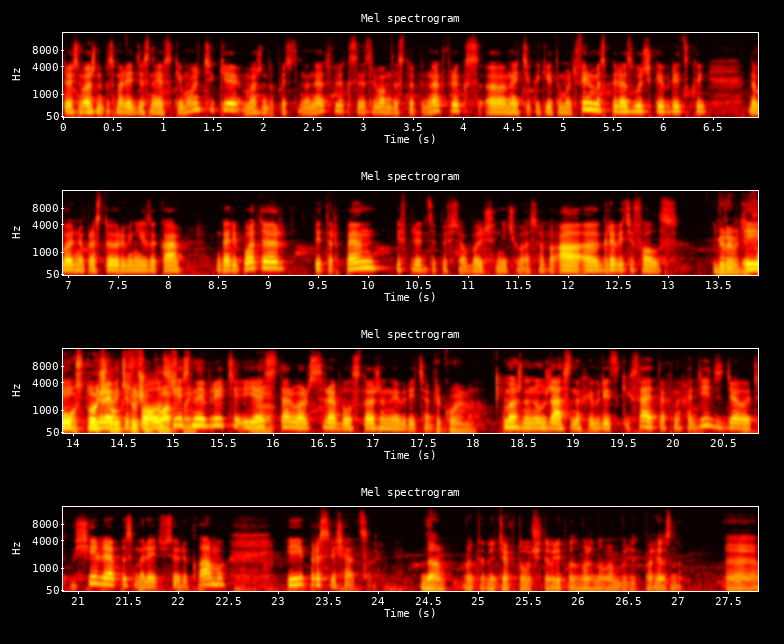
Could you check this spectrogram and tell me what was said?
То есть можно посмотреть диснеевские мультики, можно, допустим, на Netflix, если вам доступен Netflix, э, найти какие-то мультфильмы с переозвучкой ивритской, довольно простой уровень языка. Гарри Поттер, Питер Пен, и, в принципе, все, больше ничего особо. А, э, Gravity Falls. Gravity И Falls точно, Gravity кстати, очень Falls классный. есть на иврите, и Да. есть Star Wars Rebels тоже на иврите. Прикольно. Можно на ужасных ивритских сайтах находить, сделать усилия, посмотреть всю рекламу и просвещаться. Да, это для тех, кто учит иврит, возможно, вам будет полезно. Э,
